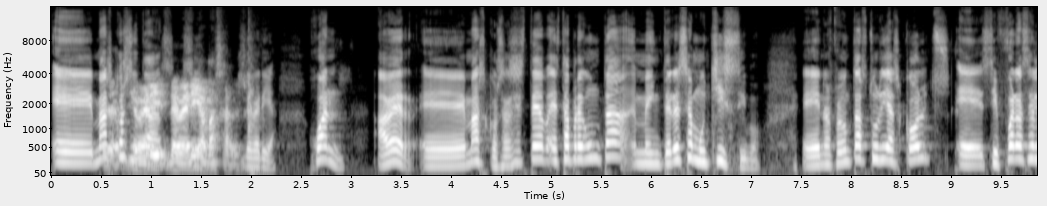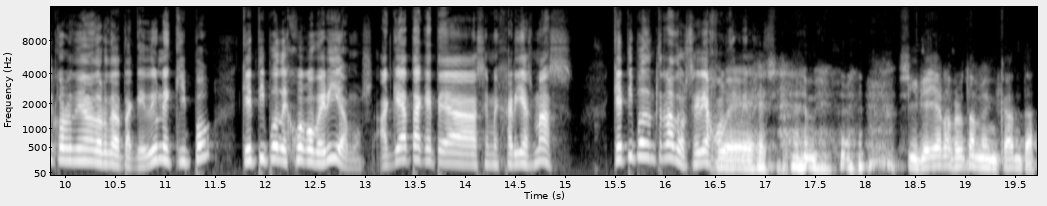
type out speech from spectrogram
Eh, más Debe- cositas. debería pasar eso. Debería. Juan, a ver, eh, más cosas. Este- esta pregunta me interesa muchísimo. Eh, nos pregunta Asturias Colts, eh, si fueras el coordinador de ataque de un equipo, ¿qué tipo de juego veríamos? ¿A qué ataque te asemejarías más? ¿Qué tipo de entrenador sería Juan Jiménez? Pues, si ayer la pregunta me encanta.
